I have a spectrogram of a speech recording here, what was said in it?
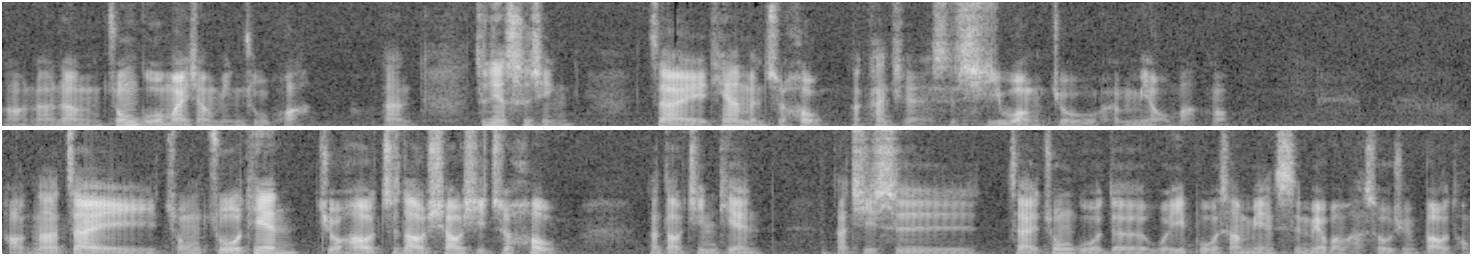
啊，那让中国迈向民主化。但这件事情在天安门之后，那看起来是希望就很渺茫哦。好，那在从昨天九号知道消息之后，那到今天，那其实在中国的微博上面是没有办法搜寻报童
